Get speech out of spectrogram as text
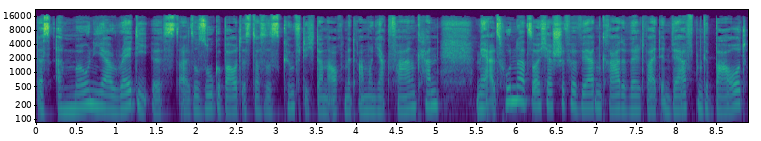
das Ammonia Ready ist, also so gebaut ist, dass es künftig dann auch mit Ammoniak fahren kann. Mehr als 100 solcher Schiffe werden gerade weltweit in Werften gebaut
